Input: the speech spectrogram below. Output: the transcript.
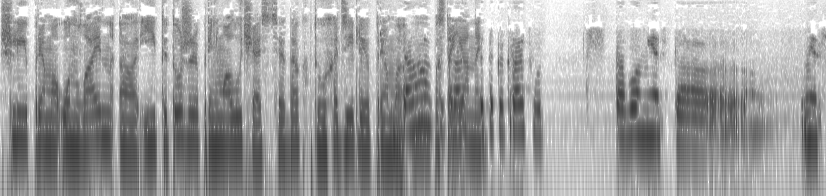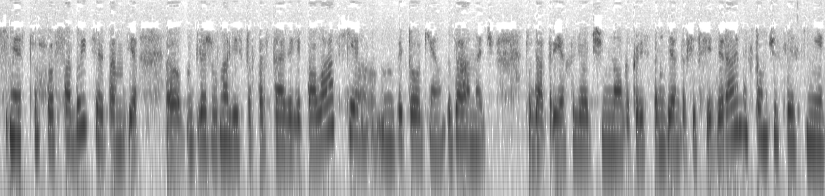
шли прямо онлайн, э, и ты тоже принимала участие, да, как-то выходили прямо да, постоянно? Раз, это как раз вот с того места с места события, там, где э, для журналистов поставили палатки в итоге за ночь. Туда приехали очень много корреспондентов из федеральных, в том числе СМИ.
